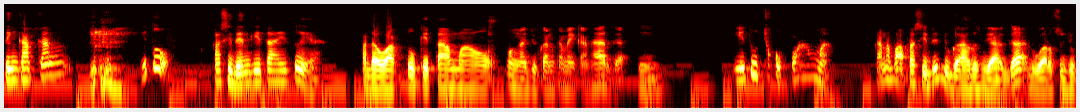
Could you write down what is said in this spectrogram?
tingkatkan itu presiden kita itu ya pada waktu kita mau mengajukan kenaikan harga Hmm. itu cukup lama karena Pak Presiden juga harus jaga 270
